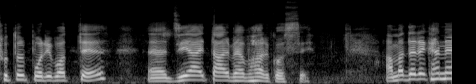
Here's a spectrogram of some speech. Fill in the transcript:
সুতোর পরিবর্তে জিআই তার ব্যবহার করছি। আমাদের এখানে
